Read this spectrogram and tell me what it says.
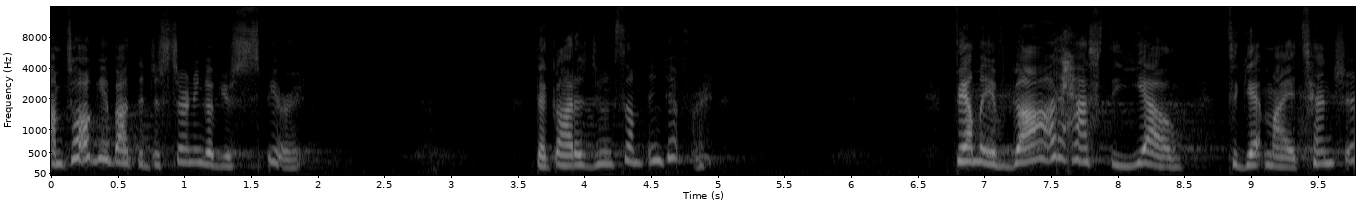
I'm talking about the discerning of your spirit that God is doing something different. Family, if God has to yell to get my attention,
